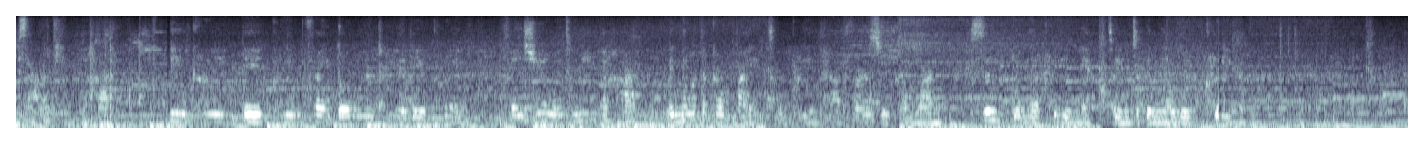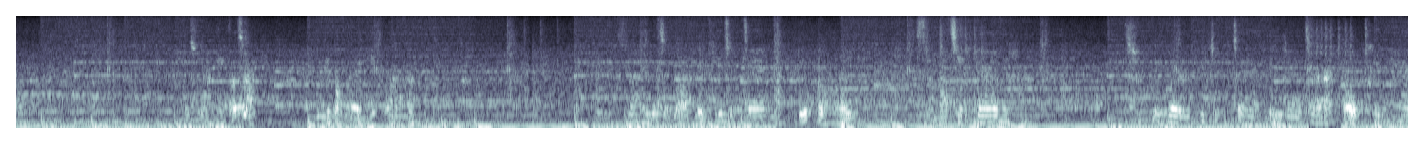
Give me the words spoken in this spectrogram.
2-3อาทิตย์นะคะday cream day cream ไฟโตนิวเทีย day cream facial whitening นะคะ เป็นนวัตกรรมใหม่ของครีมทาฝ้าสูตรกลางวัน ซึ่งตัวเนื้อครีมเนี่ยจริงจะเป็นเนื้อวิปครีมนะคะ เช็คได้นะคะเช็คด้วยเบอร์ที่จดแจ้งหรือเราจะเอาขึ้นให้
